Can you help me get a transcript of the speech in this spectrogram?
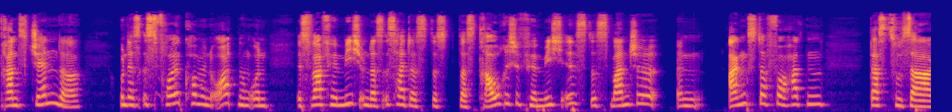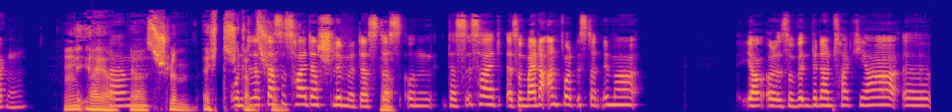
Transgender und das ist vollkommen in Ordnung und es war für mich und das ist halt das das das Traurige für mich ist, dass manche ähm, Angst davor hatten, das zu sagen. Hm, ja, ja, ähm, ja, ist schlimm. Echt Und das, schlimm. das ist halt das Schlimme, dass Ja. das und das ist halt, also meine Antwort ist dann immer, ja, also wenn, wenn dann sagt, ja, äh,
